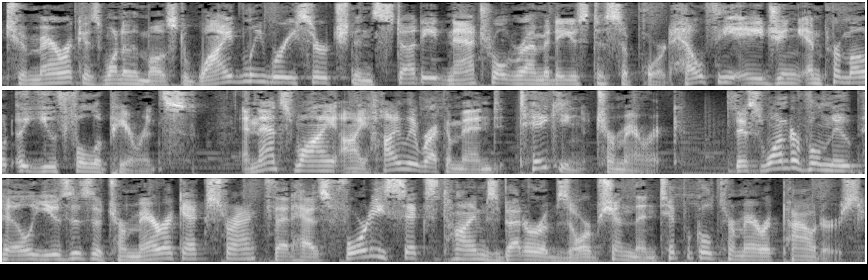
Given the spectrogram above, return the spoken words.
Turmeric is one of the most widely researched and studied natural remedies to support healthy aging and promote a youthful appearance. And that's why I highly recommend taking turmeric. This wonderful new pill uses a turmeric extract that has 46 times better absorption than typical turmeric powders.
